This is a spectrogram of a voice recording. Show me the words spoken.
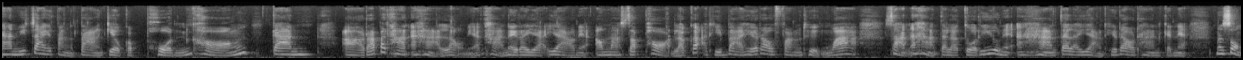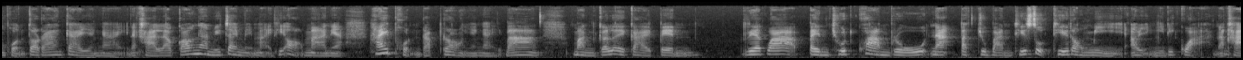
งานวิจัยต่างๆ เกี่ยวกับผลของการรับประทานอาหารเหล่านี้ค่ะ ในระยะยาวเนี่ยเอามา support แล้วก็อธิบายให้เราฟังถึงว่าสารอาหารแต่ละตัวที่อยู่ในอาหารแต่ละอย่างที่เราทานกันเนี่ยมันส่งผลต่อร่างกายยังไงนะคะ แล้วก็งานวิจัยใหม่ ๆ ที่ออกมาเนี่ยให้ผลรับรองยังไงบ้าง มันก็เลยกลายเป็น เรียกว่าเป็นชุดความรู้ณนะปัจจุบันที่สุดที่เรามีเอาอย่างนี้ดีกว่านะคะ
